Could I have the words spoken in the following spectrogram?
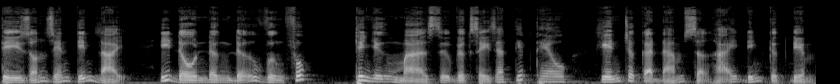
thì rón rén tiến lại, ý đồ nâng đỡ Vương Phúc. Thế nhưng mà sự việc xảy ra tiếp theo khiến cho cả đám sợ hãi đến cực điểm.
